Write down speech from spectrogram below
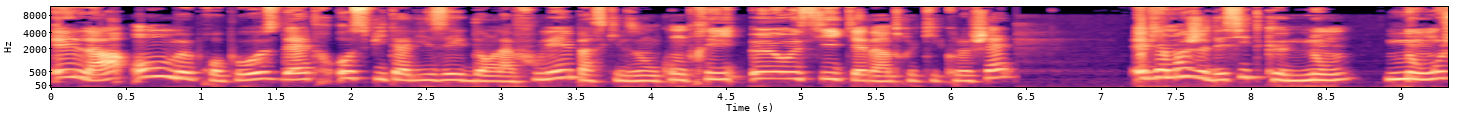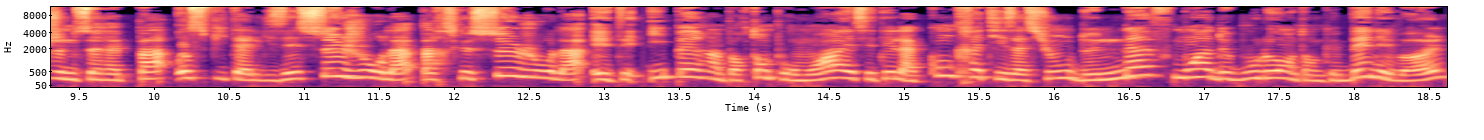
Et là, on me propose d'être hospitalisée dans la foulée parce qu'ils ont compris eux aussi qu'il y avait un truc qui clochait. Eh bien moi, je décide que non, non, je ne serai pas hospitalisée ce jour-là parce que ce jour-là était hyper important pour moi et c'était la concrétisation de neuf mois de boulot en tant que bénévole.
